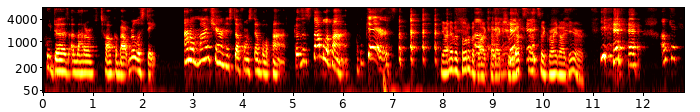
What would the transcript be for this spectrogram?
who does a lot of talk about real estate. I don't mind sharing his stuff on stumble upon because it's stumble upon. Who cares? Yeah i never thought of it like that actually. That's that's a great idea. Yeah. Okay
